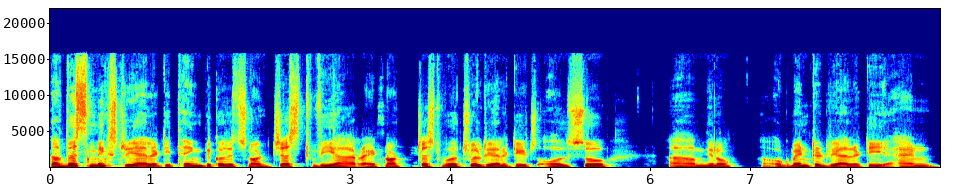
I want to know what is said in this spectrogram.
Now, this mixed reality thing, because it's not just VR, right? Not just virtual reality, it's also, um, you know, augmented reality and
